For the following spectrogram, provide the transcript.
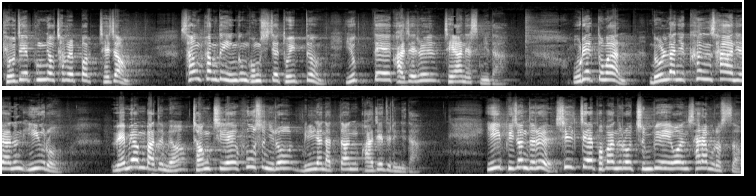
교제폭력처벌법 제정, 성평등 임금 공시제 도입 등 6대 과제를 제안했습니다. 오랫동안 논란이 큰 사안이라는 이유로 외면받으며 정치의 후순위로 밀려났던 과제들입니다. 이 비전들을 실제 법안으로 준비해온 사람으로서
